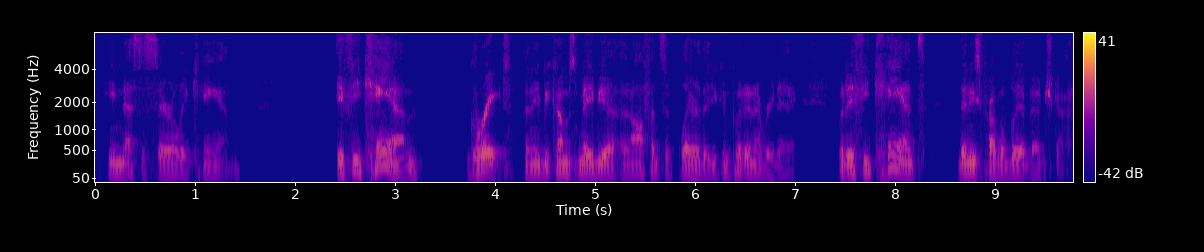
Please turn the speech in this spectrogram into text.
he necessarily can. If he can, great. Then he becomes maybe a, an offensive player that you can put in every day. But if he can't, then he's probably a bench guy.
